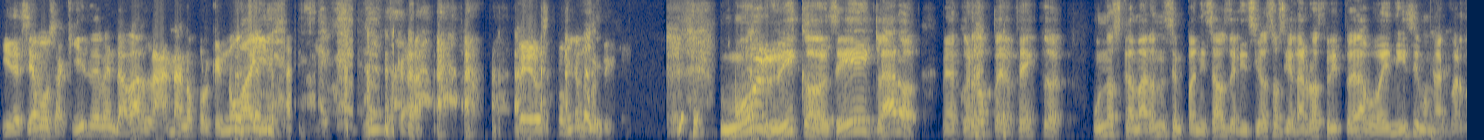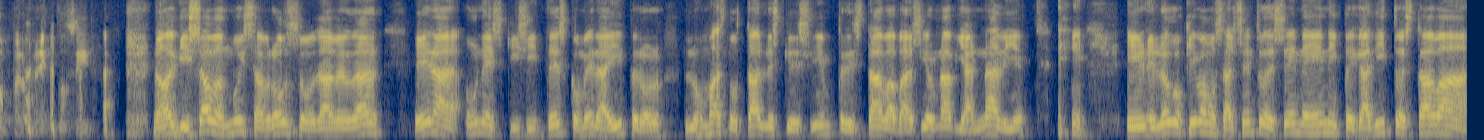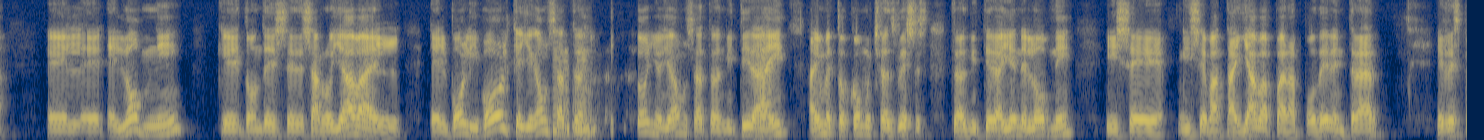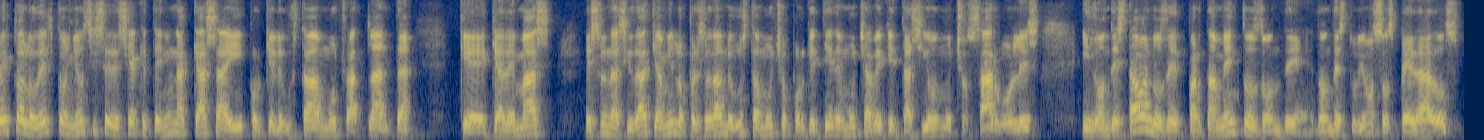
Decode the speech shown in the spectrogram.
Y decíamos, aquí deben dabar lana, ¿no? Porque no hay nadie nunca. Pero se comía muy rico. Muy rico, sí, claro. Me acuerdo perfecto. Unos camarones empanizados deliciosos y el arroz frito era buenísimo, me acuerdo perfecto, sí. No, guisaban muy sabroso, la verdad. Era una exquisitez comer ahí, pero lo más notable es que siempre estaba vacío, no había nadie. y, luego que íbamos al centro de CNN y pegadito estaba el, el, OVNI, que, donde se desarrollaba el, el voleibol, que llegamos a transmitir, Toño, llegamos a transmitir ahí. Ahí me tocó muchas veces transmitir ahí en el OVNI y se, y se batallaba para poder entrar. Y respecto a lo del Toñón, sí se decía que tenía una casa ahí porque le gustaba mucho Atlanta que, además es una ciudad que a mí en lo personal me gusta mucho porque tiene mucha vegetación, muchos árboles, y donde estaban los departamentos donde, donde estuvimos hospedados,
